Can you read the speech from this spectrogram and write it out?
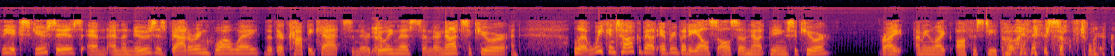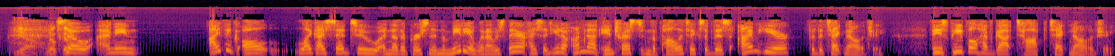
the excuse is, and, and the news is battering Huawei that they're copycats and they're Yeah. doing this and they're not secure. And look, we can talk about everybody else also not being secure, right? I mean, like Office Depot and their software. yeah. No kidding. So, I mean, I think all, like I said to another person in the media when I was there, I said, you know, I'm not interested in the politics of this. I'm here for the technology. These people have got top technology.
